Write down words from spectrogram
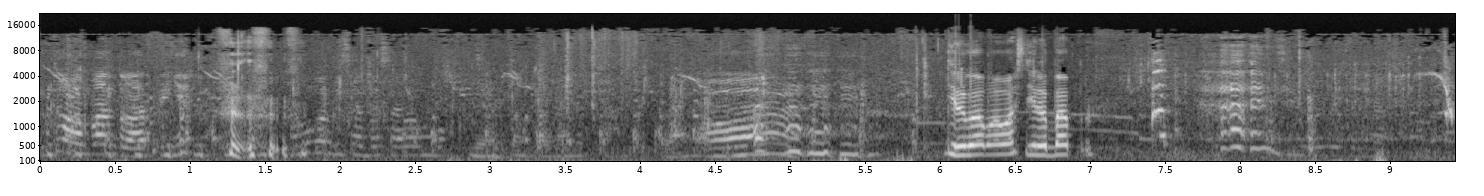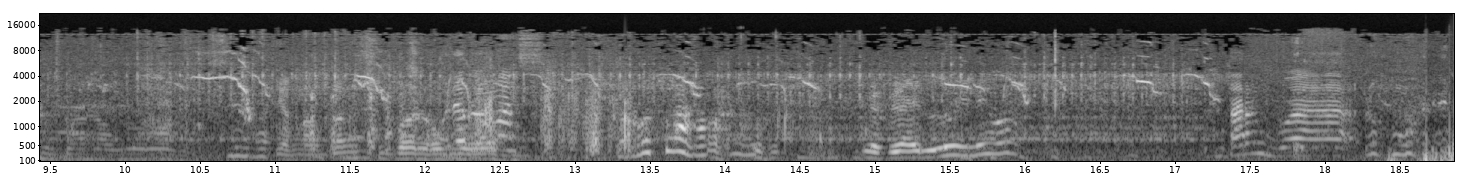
Itu apa tuh artinya? Kamu kok bisa bahasa lombok? Oh. Jilbab awas jilbab. Yang nonton baru Udah mas? terus lah. Lu ini, Bang. Ntar gua lumurin.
